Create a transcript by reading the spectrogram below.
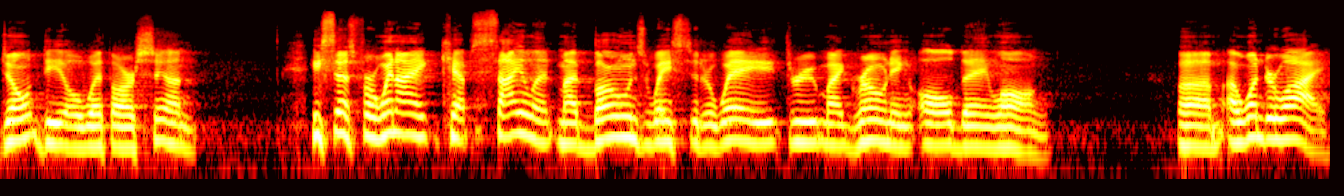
don't deal with our sin. He says, For when I kept silent, my bones wasted away through my groaning all day long. Um, I wonder why.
